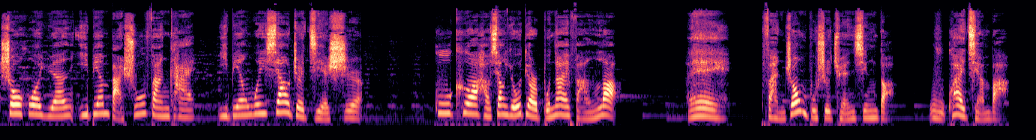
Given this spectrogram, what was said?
售货员一边把书翻开。一边微笑着解释，顾客好像有点不耐烦了。哎，反正不是全新的，五块钱吧，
